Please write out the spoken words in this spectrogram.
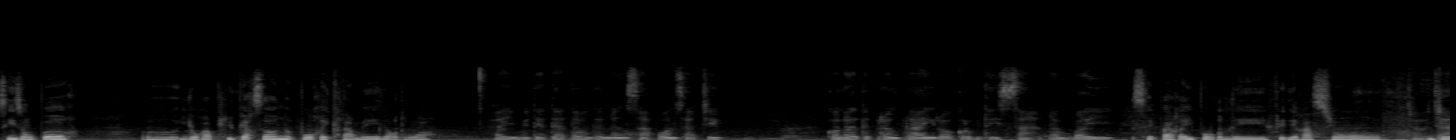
s'ils ont peur, euh, il n'y aura plus personne pour réclamer leurs droits. ហើយមួយទៀតតកតងទៅនឹងសហព័ន្ធសហជីពក៏នៅតែប្រឹងប្រែងរកគ្រប់វិធីសាស្ត្រដើម្បី C'est pareil pour les fédérations ចរចា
